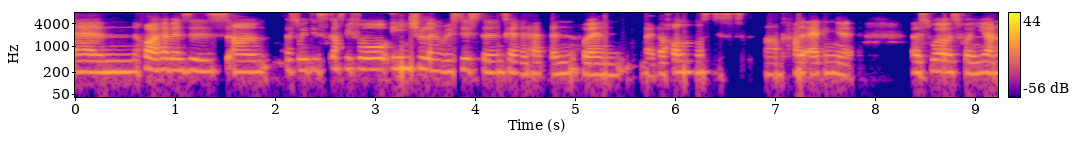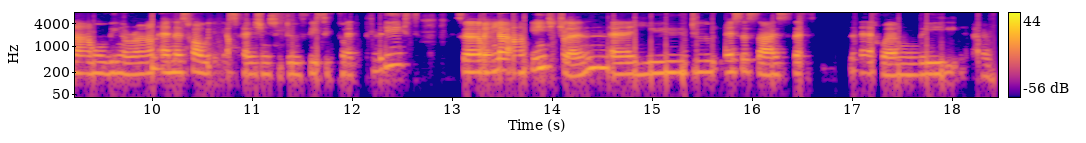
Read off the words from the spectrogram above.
And what happens is, um, as we discussed before, insulin resistance can happen when like, the hormones is um, counteracting it, as well as when you're not moving around. And that's why we ask patients to do physical activities. So when you're on insulin and you do exercise, that's, that's when we have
